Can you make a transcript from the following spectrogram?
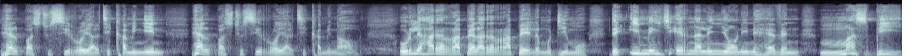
Help us to see royalty coming in. Help us to see royalty coming out. o rile ha re rapela re rapele modimo the image e re in heaven must be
